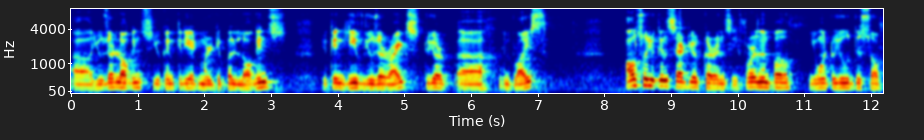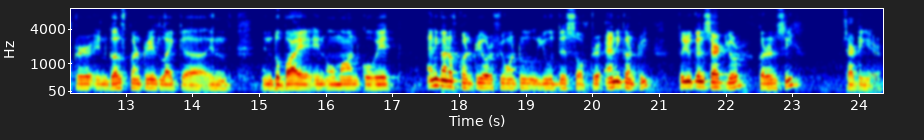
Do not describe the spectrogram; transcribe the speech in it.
uh, user logins. You can create multiple logins. You can give user rights to your uh, employees. Also you can set your currency. For example you want to use this software in gulf countries like uh, in in dubai in oman kuwait any kind of country or if you want to use this software any country so you can set your currency setting here.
